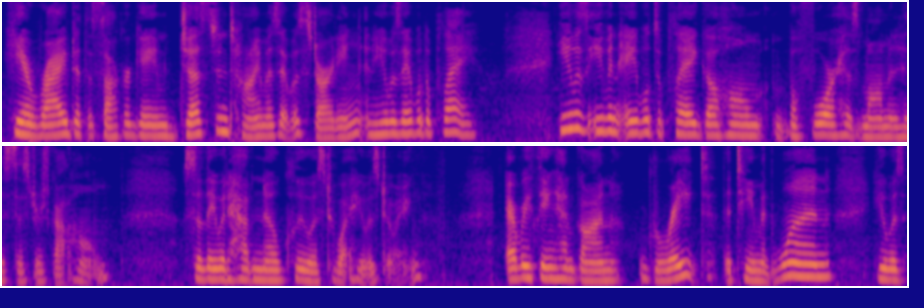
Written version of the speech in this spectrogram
He arrived at the soccer game just in time as it was starting, and he was able to play. He was even able to play go home before his mom and his sisters got home, so they would have no clue as to what he was doing. Everything had gone great. The team had won. He was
